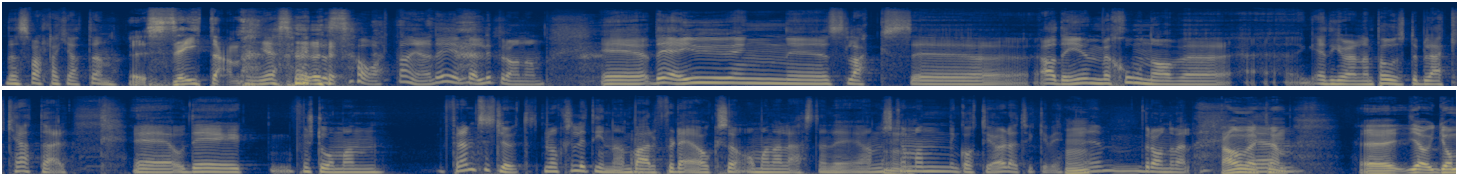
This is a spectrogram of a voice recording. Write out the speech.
Den svarta katten? Eh, Satan! Yes, heter Satan ja. Det är ett väldigt bra namn. Eh, det är ju en eh, slags... Eh, ja, det är ju en version av eh, Edgar Allan Poes The Black Cat här. Och det förstår man främst i slutet, men också lite innan varför det är också, om man har läst den. Det, annars kan man gott göra det, tycker vi. Mm. Bra novell. Ja, verkligen. Eh, jag, jag,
